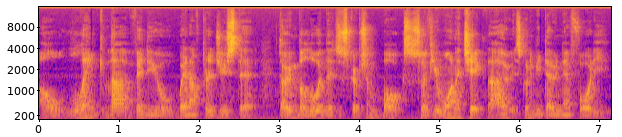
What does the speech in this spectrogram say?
I'll link that video when I've produced it down below in the description box. So if you want to check that out, it's going to be down there for you.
